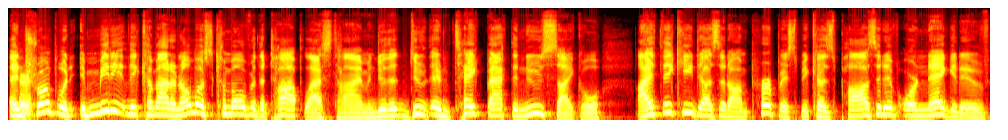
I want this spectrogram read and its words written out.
and sure. Trump would immediately come out and almost come over the top last time and do the do and take back the news cycle. I think he does it on purpose because positive or negative,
